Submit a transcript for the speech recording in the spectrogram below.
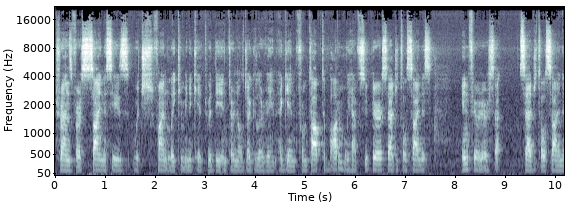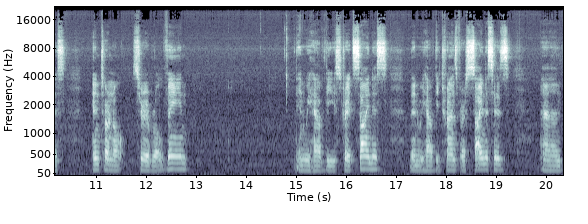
transverse sinuses, which finally communicate with the internal jugular vein. Again, from top to bottom, we have superior sagittal sinus, inferior sa sagittal sinus, internal cerebral vein. Then we have the straight sinus, then we have the transverse sinuses, and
